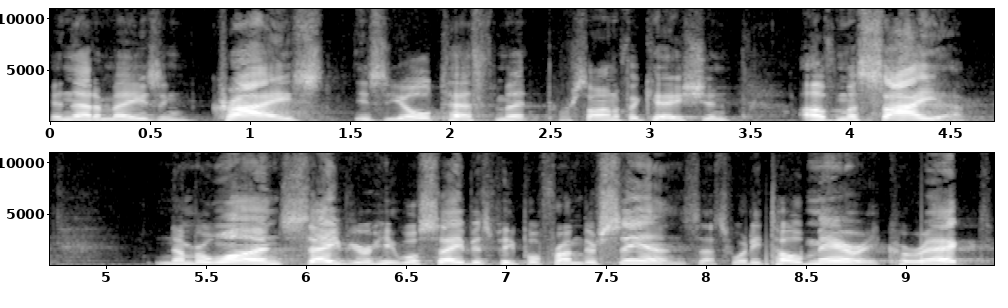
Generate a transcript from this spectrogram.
Isn't that amazing? Christ is the Old Testament personification of Messiah. Number one, Savior, he will save his people from their sins. That's what he told Mary, correct?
